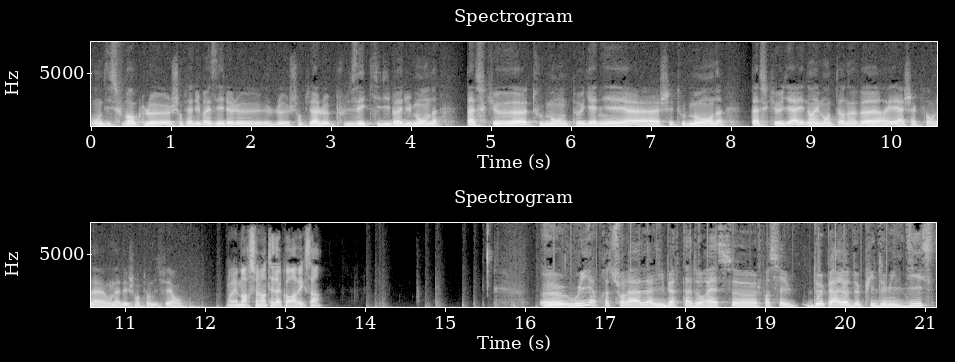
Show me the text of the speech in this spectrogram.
on dit souvent que le championnat du Brésil est le championnat le plus équilibré du monde parce que tout le monde peut gagner chez tout le monde, parce qu'il y a énormément de turnover et à chaque fois on a, on a des champions différents. Oui, Marcelin, tu es d'accord avec ça? Euh, Oui, après sur la, la Libertadores, euh, je pense qu'il y a eu deux périodes depuis 2010,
